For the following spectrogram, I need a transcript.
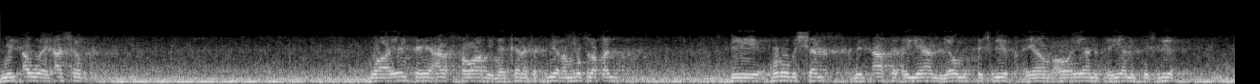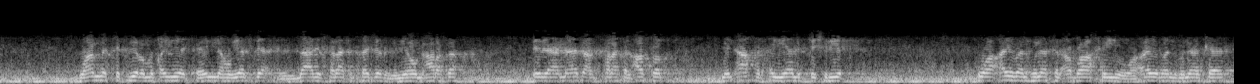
من أول العشر وينتهي على الصواب إذا كان تكبيرا مطلقا بغروب الشمس من آخر أيام يوم التشريق أيام أو أيام أيام التشريق. وأما التكبير المقيد فإنه يبدأ من بعد صلاة الفجر من يوم عرفة إلى ما بعد صلاة العصر من آخر أيام التشريق. وأيضا هناك الأضاحي وأيضا هناك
